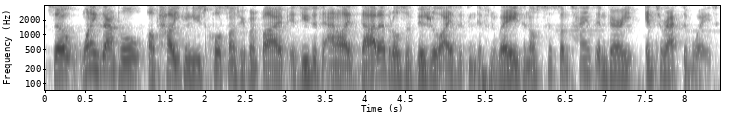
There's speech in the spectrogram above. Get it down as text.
So one example of how you can use Claude 3.5 is use it to analyze data, but also visualize it in different ways and also sometimes in very interactive ways.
